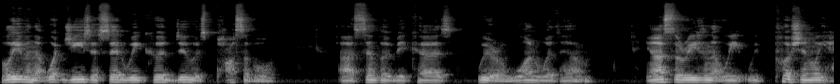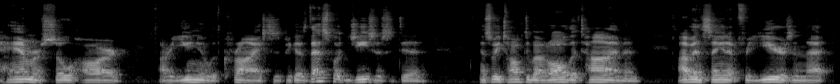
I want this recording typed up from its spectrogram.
believing that what Jesus said we could do is possible uh, simply because we are one with Him. Know, that's the reason that we, we push and we hammer so hard our union with Christ is because that's what Jesus did. That's what we talked about all the time. And I've been saying it for years in that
